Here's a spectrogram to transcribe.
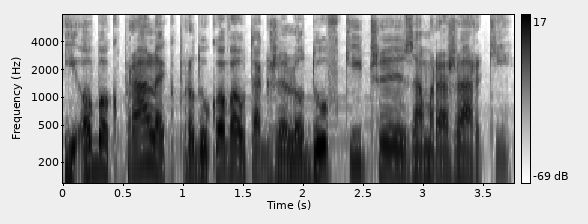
i obok pralek produkował także lodówki czy zamrażarki.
